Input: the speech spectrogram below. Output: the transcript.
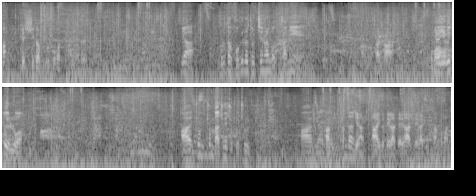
아 애쉬가 볼 것 같아 나를 야, 그렇다고 거기로 돌진을 하면 어떡하니? 자자 고마워 야, 얘왜또 일로 와? 아, 좀, 좀 나중에 줄 거, 줄. 아, 미안. 아, 판단 미안 아 이거 내가 내가 내가 실수한 거 맞아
